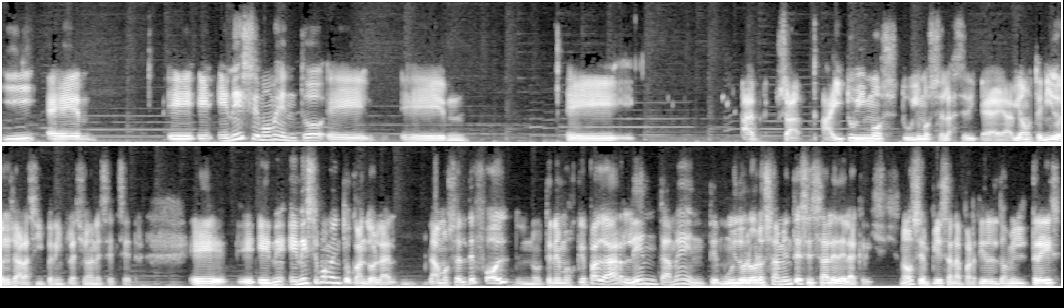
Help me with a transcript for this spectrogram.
Y en ese momento eh, eh, Ah, ahí tuvimos, tuvimos las, eh, habíamos tenido ya las hiperinflaciones, etc. Eh, en, ese momento, cuando damos el default, no tenemos que pagar, lentamente, muy dolorosamente, se sale de la crisis. ¿no? Se empiezan a partir del 2003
